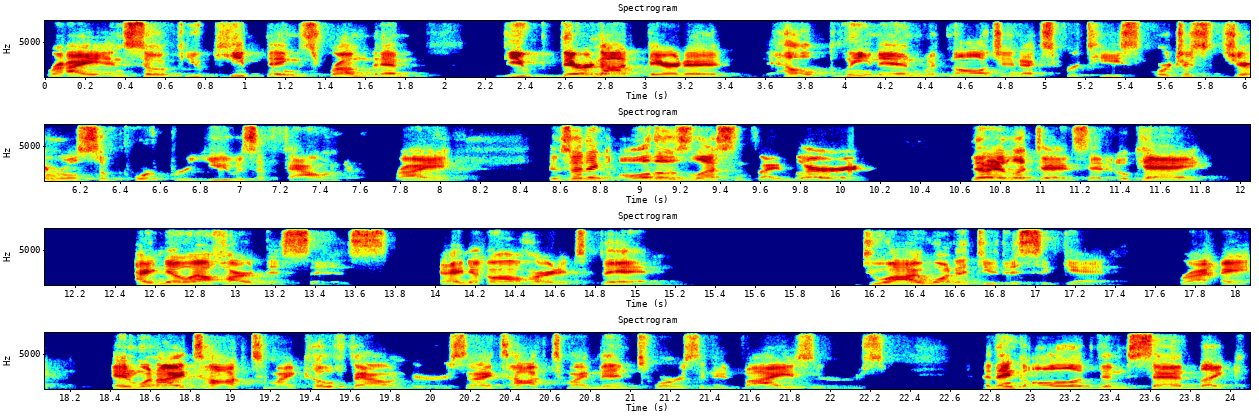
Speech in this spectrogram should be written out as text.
right? And so if you keep things from them, you they're not there to help lean in with knowledge and expertise or just general support for you as a founder, right? And so I think all those lessons I learned then I looked at it and said, okay, I know how hard this is. I know how hard it's been. Do I want to do this again? Right. And when I talked to my co founders and I talked to my mentors and advisors, I think all of them said, like,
